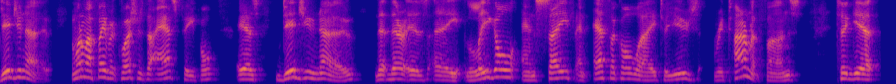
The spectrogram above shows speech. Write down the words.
Did you know? And one of my favorite questions to ask people is, did you know that there is a legal and safe and ethical way to use retirement funds to get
